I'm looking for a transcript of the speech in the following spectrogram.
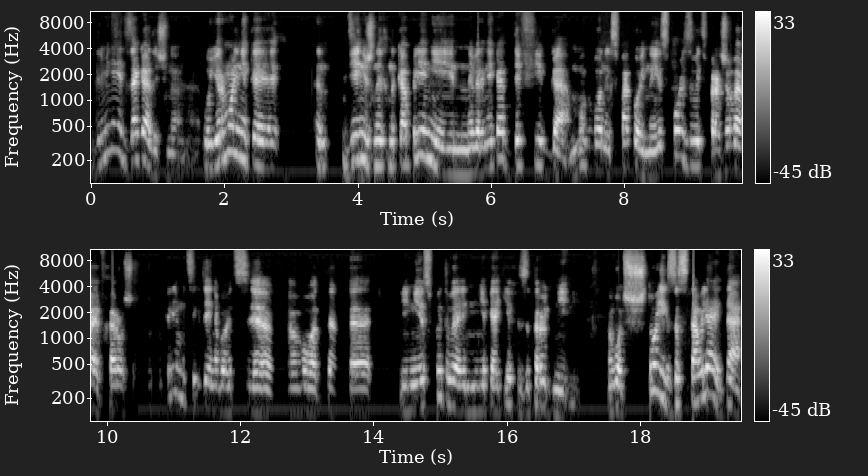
для меня это загадочно. У Ермольника э, денежных накоплений наверняка дофига. Мог бы он их спокойно использовать, проживая в хорошем климате где-нибудь, э, вот, э, и не испытывая никаких затруднений. Вот, что их заставляет, да,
